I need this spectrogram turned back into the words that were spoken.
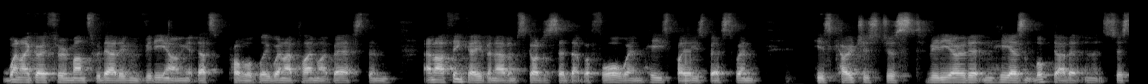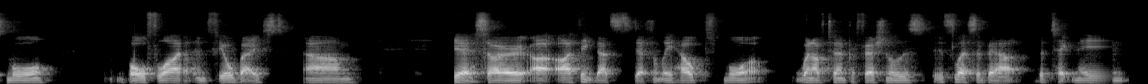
when I go through months without even videoing it, that's probably when I play my best. And and I think even Adam Scott has said that before when he's played his best when his coach has just videoed it and he hasn't looked at it and it's just more ball flight and feel based. Um, yeah, so I, I, think that's definitely helped more when I've turned professional. Is it's less about the technique and,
